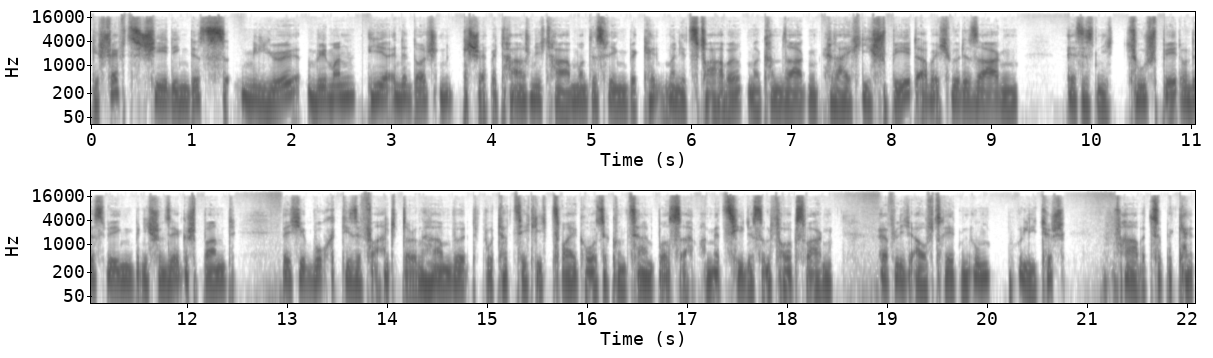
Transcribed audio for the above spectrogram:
geschäftsschädigendes Milieu will man hier in den deutschen Chefetagen nicht haben und deswegen bekennt man jetzt Farbe. Man kann sagen, reichlich spät, aber ich würde sagen, es ist nicht zu spät und deswegen bin ich schon sehr gespannt, welche Wucht diese Veranstaltung haben wird, wo tatsächlich zwei große Konzernbosse, Mercedes und Volkswagen, öffentlich auftreten, um politisch Farbe zu bekennen.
